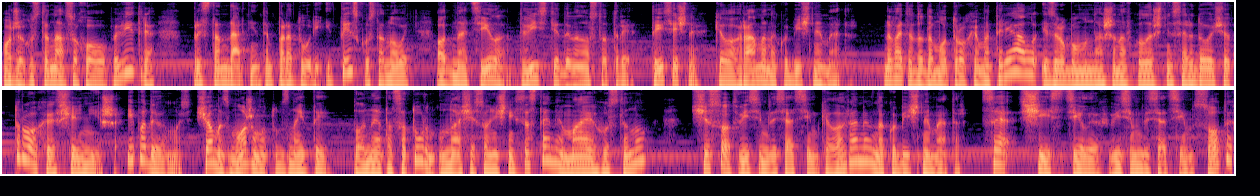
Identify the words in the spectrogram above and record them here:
Отже, густина сухого повітря при стандартній температурі і тиску становить 1,293 тисячних кілограма на кубічний метр. Давайте додамо трохи матеріалу і зробимо наше навколишнє середовище трохи щільніше. І подивимось, що ми зможемо тут знайти. Планета Сатурн у нашій сонячній системі має густину 687 кг на кубічний метр. Це 6,87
